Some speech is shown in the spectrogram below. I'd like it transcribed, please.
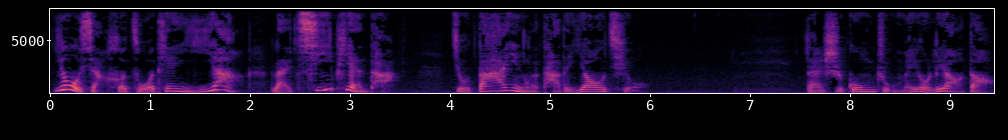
又想和昨天一样来欺骗他，就答应了他的要求。但是公主没有料到，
